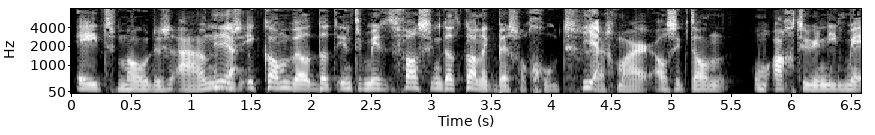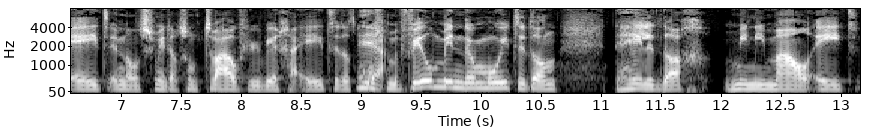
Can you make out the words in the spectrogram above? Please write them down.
eetmodus aan. Ja. Dus ik kan wel dat intermittent fasting, dat kan ik best wel goed. Ja. Zeg maar. Als ik dan om acht uur niet meer eet en dan smiddags om twaalf uur weer ga eten. Dat kost me veel minder moeite dan de hele dag minimaal eten,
